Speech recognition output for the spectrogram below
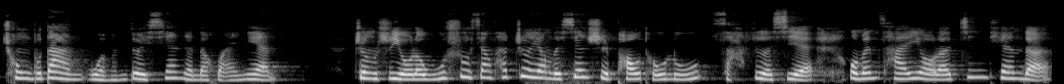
冲不淡我们对先人的怀念。正是有了无数像他这样的先士抛头颅、洒热血，我们才有了今天的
